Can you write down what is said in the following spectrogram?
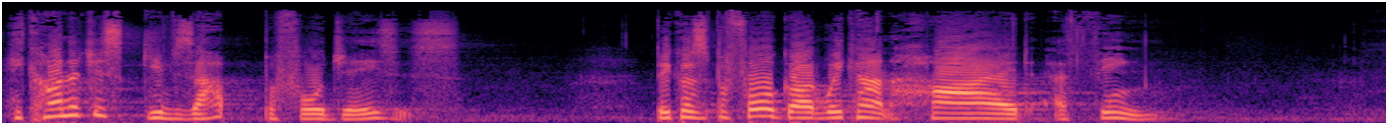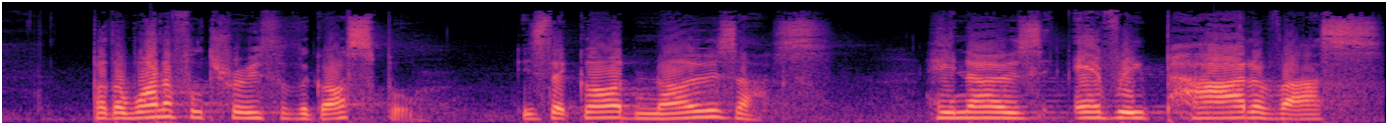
He kind of just gives up before Jesus. Because before God, we can't hide a thing. But the wonderful truth of the gospel is that God knows us. He knows every part of us,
